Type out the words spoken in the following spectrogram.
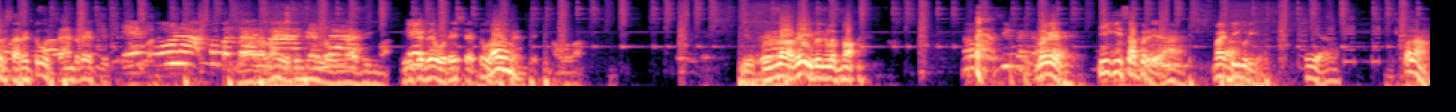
ஒரு சரட்டு ஒரு பேண்ட் தான் எடுத்து வச்சிருக்கேன். எதுவுமே இல்லை உள்ள அதிகமா. இருக்கிறதே ஒரே ஷர்ட் ஒரே பேண்ட் அவ்வளவுதான். இது ஃபுல்லாவே இவங்களுக்கு தான். ஓகே டீ கீ சாப்பிடுறியா? வா டீ குடிக்க. ஐயா போலாம்.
